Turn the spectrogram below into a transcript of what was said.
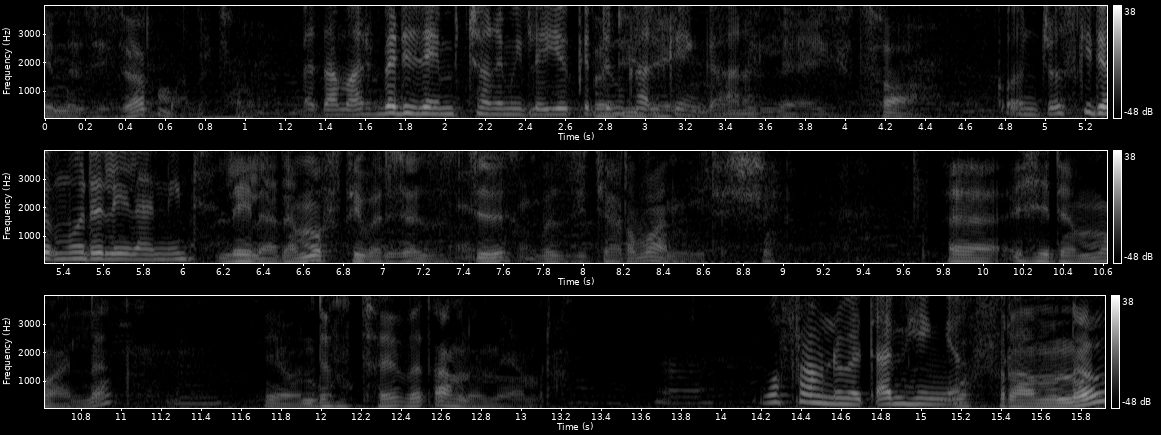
የነዚህ ዘር ማለት ነው። በጣም አሪፍ። በዲዛይን ብቻ ነው የሚለየው ቅድም ካልከኝ ነው ጋር የሚለያዩት። አዎ። ቆንጆ። እስኪ ደግሞ ወደ ሌላ እንሂድ። ሌላ ደግሞ እስቲ በዚህ በዚህ ጀርባ እንሂድ። እሺ እ ይሄ ደግሞ አለ። ያው እንደምታዩ በጣም ነው የሚያምረው። ወፍራም ነው በጣም ይሄኛው። ወፍራም ነው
